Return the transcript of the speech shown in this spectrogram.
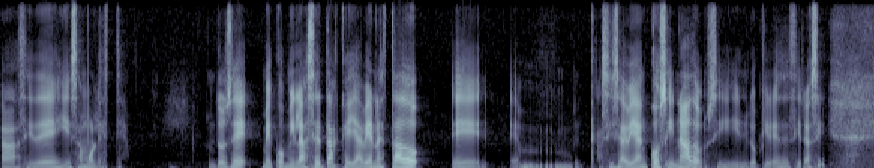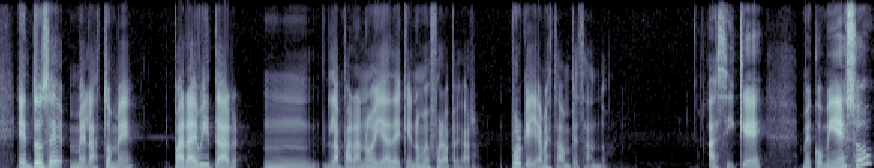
acidez y esa molestia. Entonces, me comí las setas que ya habían estado, em, casi se habían cocinado, si lo quieres decir así. Entonces, me las tomé para evitar mm, la paranoia de que no me fuera a pegar, porque ya me estaba empezando. Así que me comí eso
